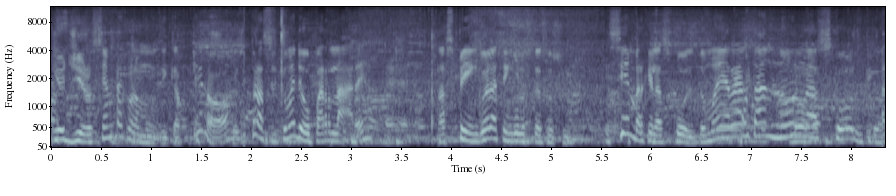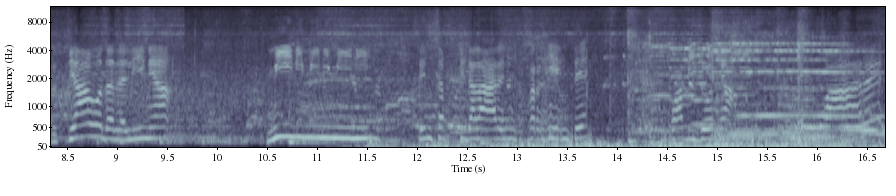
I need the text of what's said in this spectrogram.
io giro sempre con la musica però, però siccome devo parlare la spengo e la tengo lo stesso su. E sembra che l'ascolto ma in realtà non l'ascolto. Partiamo dalla linea mini mini mini senza pedalare senza fare niente. Qua bisogna fare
